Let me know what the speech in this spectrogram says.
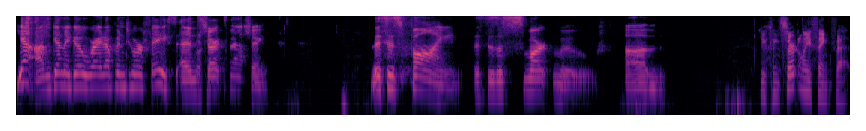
Yeah, I'm gonna go right up into her face and Okay. start smashing. This is fine. This is a smart move. Um, You can certainly think that.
